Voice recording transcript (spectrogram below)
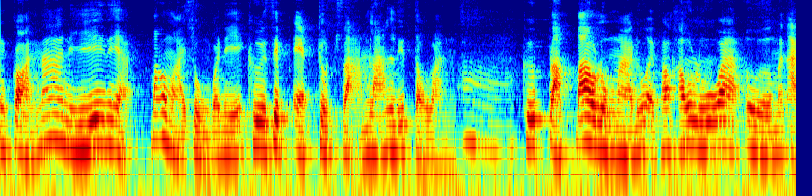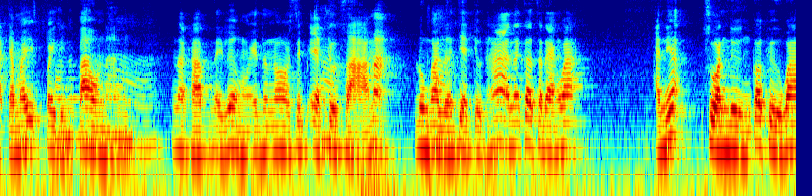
ๆ ก่อนหน้านี้เนี่ยเป้าหมายสูงกว่านี้คือ 11.3 ล้านลิตรต่อวันอ่าคือปรับเป้าลงมาด้วย เพราะเขารู้ว่าเออมันอาจจะไม่ไปถึงเป้านั้นอ่านะครับในเรื่องของเอทานอล 11.3 อะลงมาเหลือ 7.5 นั่นก็แสดงว่า อันเนี้ยส่วนหนึ่งก็คือว่า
